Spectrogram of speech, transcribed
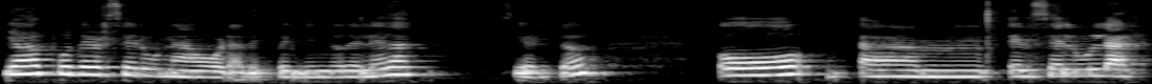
ya va a poder ser una hora, dependiendo de la edad, ¿cierto? O el celular.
